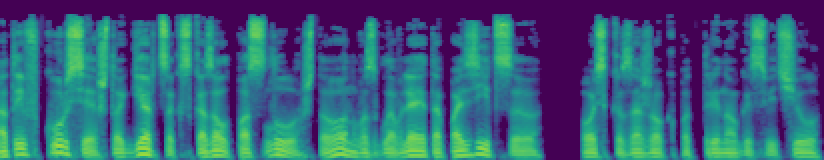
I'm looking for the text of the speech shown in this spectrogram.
А ты в курсе, что герцог сказал послу, что он возглавляет оппозицию?» Оська зажег под треногой свечу,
